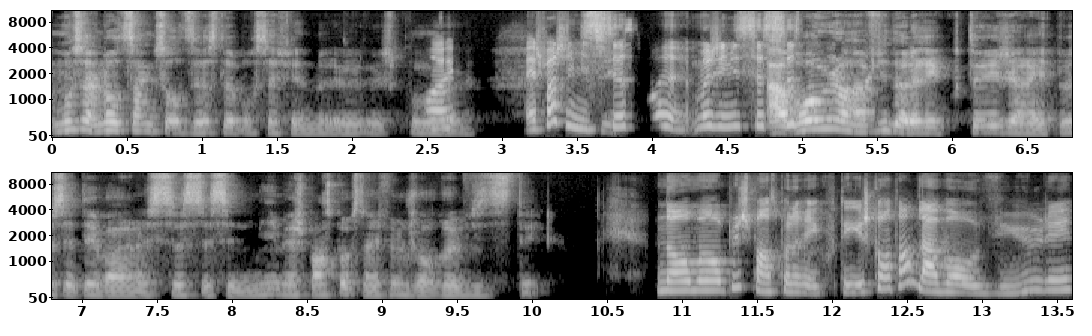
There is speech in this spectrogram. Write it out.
moi c'est un autre 5 sur 10 là, pour ce film. Je, ouais. Euh, mais je pense que j'ai mis 6. Moi, j'ai mis 6. Avoir eu envie de le réécouter, j'aurais plus été vers un 6, 6,5, mais je pense pas que c'est un film que je vais revisiter. Non, moi non plus, je pense pas le réécouter. Je suis contente de l'avoir vu. Là.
